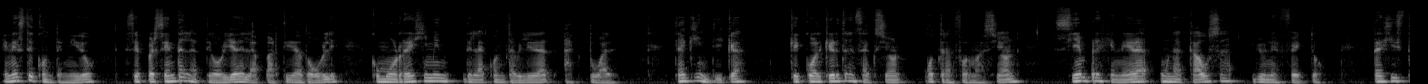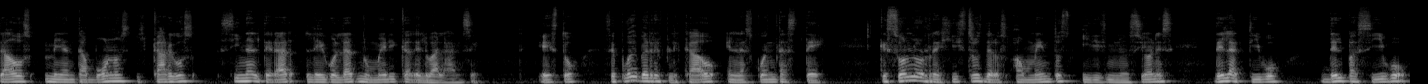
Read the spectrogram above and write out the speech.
En este contenido se presenta la teoría de la partida doble como régimen de la contabilidad actual, ya que indica que cualquier transacción o transformación siempre genera una causa y un efecto, registrados mediante abonos y cargos sin alterar la igualdad numérica del balance. Esto se puede ver reflejado en las cuentas T, que son los registros de los aumentos y disminuciones del activo, del pasivo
